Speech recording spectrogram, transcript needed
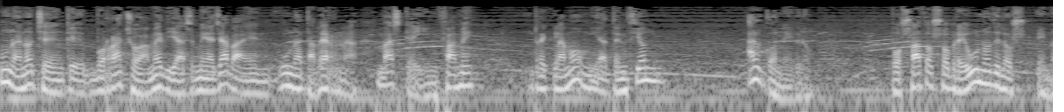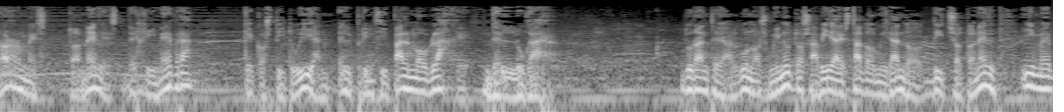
Una noche en que, borracho a medias, me hallaba en una taberna más que infame, reclamó mi atención algo negro, posado sobre uno de los enormes toneles de Ginebra que constituían el principal moblaje del lugar. Durante algunos minutos había estado mirando dicho tonel y me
